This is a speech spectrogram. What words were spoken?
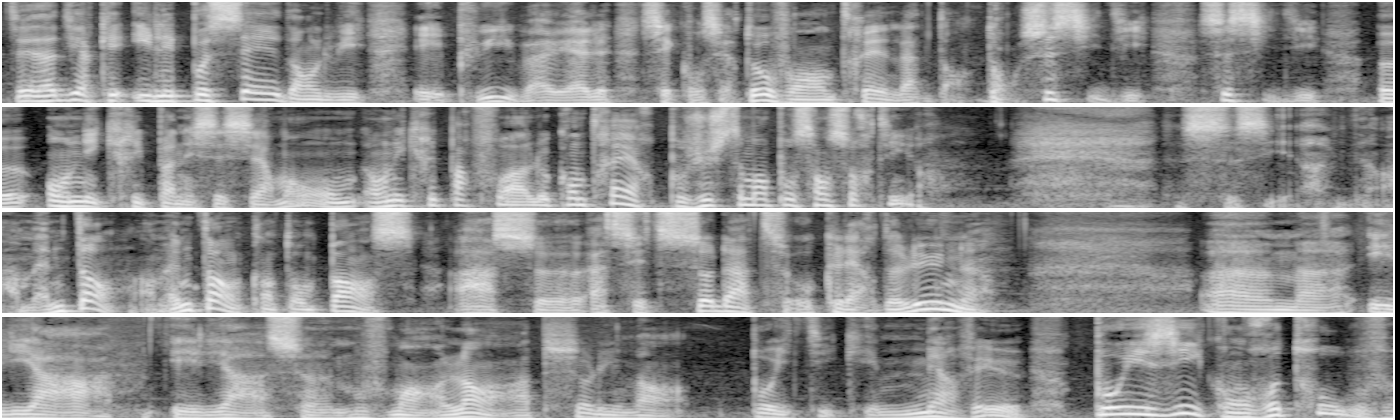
C'est-à-dire qu'il les possède en lui. Et puis, bah, ces concertos vont entrer là-dedans. Donc, ceci dit, ceci dit, euh, on n'écrit pas nécessairement, on, écrit parfois le contraire, justement pour s'en sortir. Ceci, en même temps, en même temps, quand on pense à, ce, à cette sonate au clair de lune, euh, il, y a, il y a ce mouvement lent absolument poétique et merveilleux, poésie qu'on retrouve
